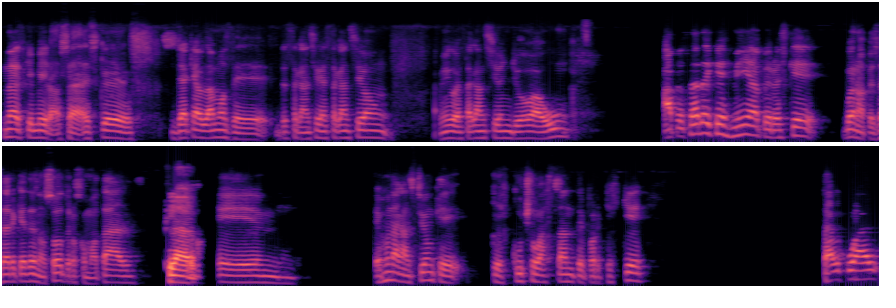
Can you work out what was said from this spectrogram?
No, es que mira, o sea, es que ya que hablamos de, esta canción, esta canción, amigo, esta canción yo aún, a pesar de que es mía, pero es que, bueno, a pesar de que es de nosotros como tal. Claro. Em, es una canción que, que escucho bastante porque es que tal cual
